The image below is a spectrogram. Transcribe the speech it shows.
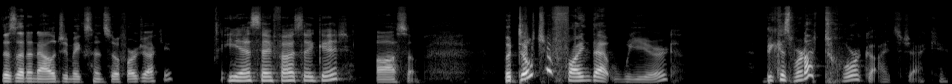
Does that analogy make sense so far jackie Yeah, so far so good. Awesome. But don't you find that weird? Because we're not tour guides, Jackie.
